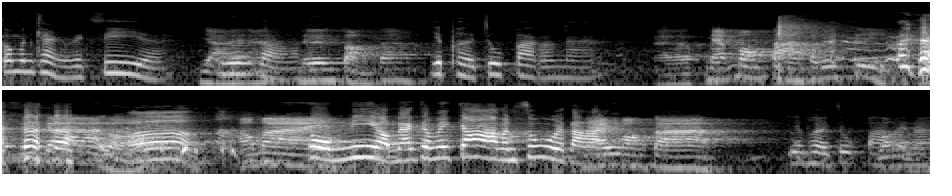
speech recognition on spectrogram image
ก็มันแข่งเซ็กซี่อะอย่าเรื่องนะสาวหนึ่งสองสามอย่าเผลอจูบปากแล้วนะ เออแม็กมองตาเขาด้วยสิไม่กล้าเหรอ เออ เอาใหม่ผมมีเหรอแม็กจะไม่กล้ามันสู้จะตายแม็กมองตาอย่าเผลอจูบปากเลยนะ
